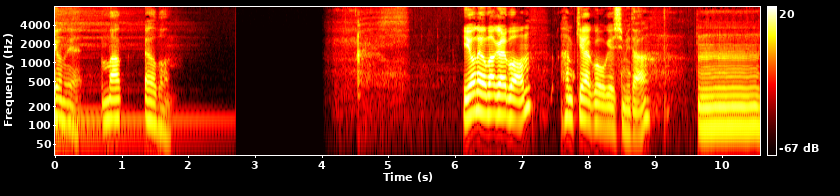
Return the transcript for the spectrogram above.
이현우의 음악 앨범 이현우의 음악 앨범 함께하고 계십니다. 음,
